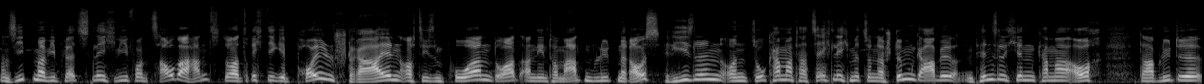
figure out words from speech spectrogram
dann sieht man, wie plötzlich, wie von Zauberhand, dort richtige Pollenstrahlen aus diesen Poren dort an den Tomatenblüten rausrieseln. Und so kann man tatsächlich mit so einer Stimmgabel und einem Pinselchen kann man auch da Blüte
